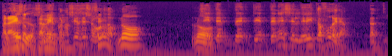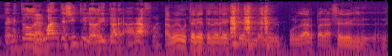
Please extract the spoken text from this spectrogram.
Para eso justamente. ¿Conocías eso, gordo? No, no. Sí, tenés el dedito afuera. Tenés todo el guantecito y lo dedito fue A mí me gustaría tener este, el, pulgar para hacer el,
